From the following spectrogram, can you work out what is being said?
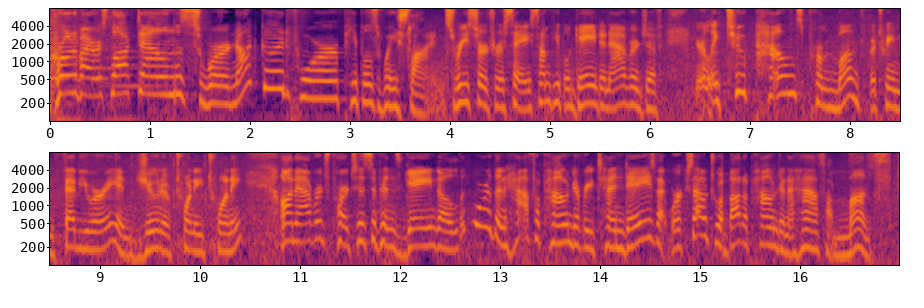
Coronavirus lockdowns were not good for people's waistlines. Researchers say some people gained an average of nearly two pounds per month between February and June of 2020. On average, participants gained a little more than half a pound every 10 days. That works out to about a pound and a half a month.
